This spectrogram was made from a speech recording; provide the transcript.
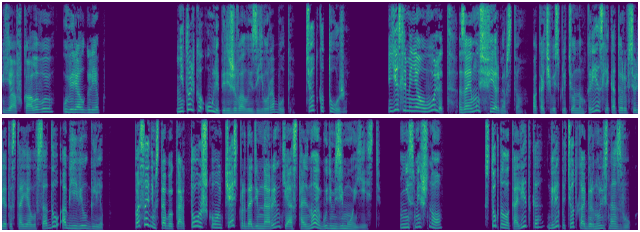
«Я вкалываю», — уверял Глеб. Не только Уля переживала из-за его работы, тетка тоже. «Если меня уволят, займусь фермерством», покачиваясь в плетеном кресле, которое все лето стояло в саду, объявил Глеб. Посадим с тобой картошку, часть продадим на рынке, а остальное будем зимой есть. Не смешно. Стукнула калитка, Глеб и тетка обернулись на звук.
